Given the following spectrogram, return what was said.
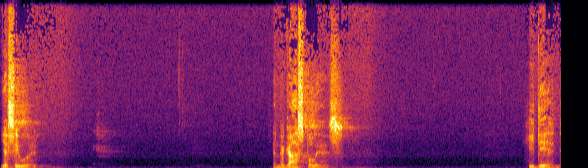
Yes, he would. And the gospel is he did.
